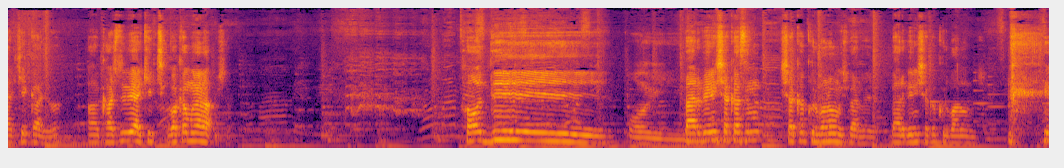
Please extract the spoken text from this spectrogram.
Erkek galiba. Aa, karşıda bir erkek çıktı. Bakalım buna ne yapmışlar. Hadi. Oy. Berberin şakasının şaka kurbanı olmuş berberi. Berberin şaka kurbanı olmuş.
